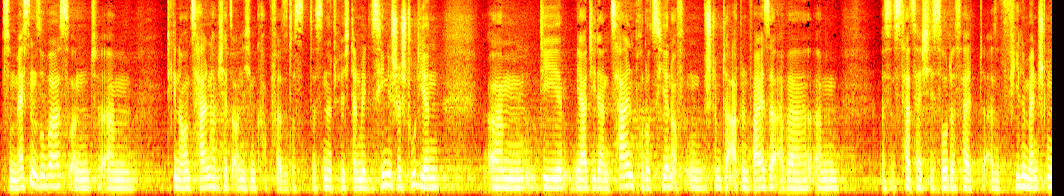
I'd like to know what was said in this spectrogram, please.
zu messen, sowas. Und ähm, die genauen Zahlen habe ich jetzt auch nicht im Kopf. Also das, das sind natürlich dann medizinische Studien, ähm, die, ja, die dann Zahlen produzieren auf eine bestimmte Art und Weise. Aber ähm, es ist tatsächlich so, dass halt also viele Menschen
